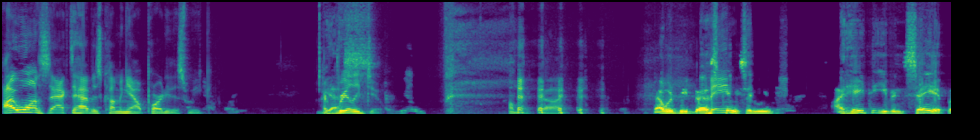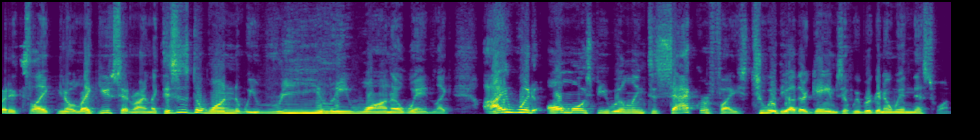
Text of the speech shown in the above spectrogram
I want Zach to have his coming out party this week. I really do. Oh my god, that would be best Main- case. I mean, I'd hate to even say it, but it's like you know, like you said, Ryan. Like this is the one that we really want to win. Like I would almost be willing to sacrifice two of the other games if we were going to win this one.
